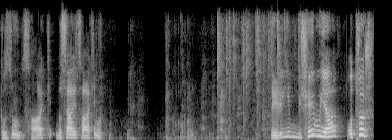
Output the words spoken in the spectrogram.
kızım sakin. Dur hayır sakin. Deli gibi bir şey bu ya. Otur.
